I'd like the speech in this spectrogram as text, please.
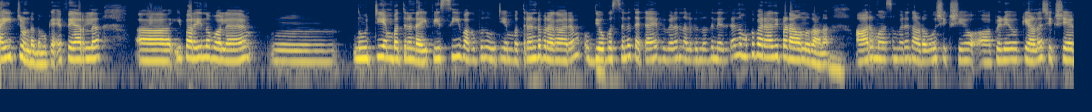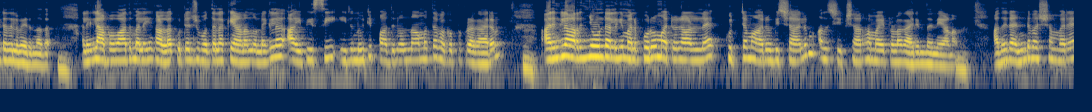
റൈറ്റ് ഉണ്ട് നമുക്ക്. എഫ് ഐ ആറിൽ ഈ പറയുന്ന പോലെ നൂറ്റി എൺപത്തിരണ്ട് ഐ പി സി വകുപ്പ് നൂറ്റി എൺപത്തിരണ്ട് പ്രകാരം ഉദ്യോഗസ്ഥന് തെറ്റായ വിവരം നൽകുന്നതിനെതിരെ നമുക്ക് പരാതിപ്പെടാവുന്നതാണ്. ആറുമാസം വരെ തടവോ ശിക്ഷയോ പിഴയോ ഒക്കെയാണ് ശിക്ഷയായിട്ട് ഇതിൽ വരുന്നത് അല്ലെങ്കിൽ അപവാദം അല്ലെങ്കിൽ കള്ളക്കുറ്റം ചുമത്തലൊക്കെ ആണെന്നുണ്ടെങ്കിൽ ഐ പി സി ഇരുന്നൂറ്റി പതിനൊന്നാമത്തെ വകുപ്പ് പ്രകാരം ആരെങ്കിലും അറിഞ്ഞുകൊണ്ട് അല്ലെങ്കിൽ മനഃപൂർവം മറ്റൊരാളിനെ കുറ്റം ആരോപിച്ചാലും അത് ശിക്ഷാർഹമായിട്ടുള്ള കാര്യം തന്നെയാണ്. അത് രണ്ട് വർഷം വരെ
